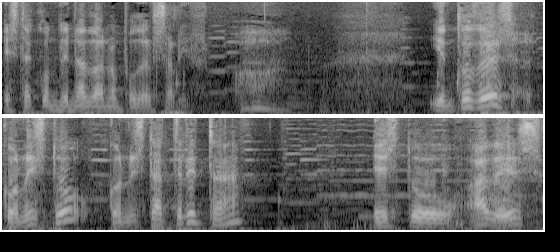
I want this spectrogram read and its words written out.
está condenado a no poder salir. Y entonces, con esto, con esta treta, esto Hades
